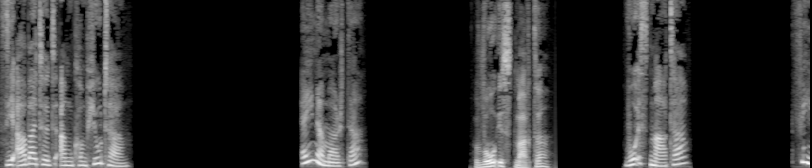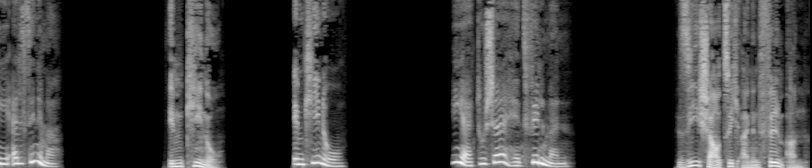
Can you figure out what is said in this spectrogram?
Sie arbeitet am Computer. أين مارتا؟ Wo ist Martha? Wo ist Martha? في السينما Im Kino. Im Kino. هي تشاهد فيلما Sie schaut sich einen Film an.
